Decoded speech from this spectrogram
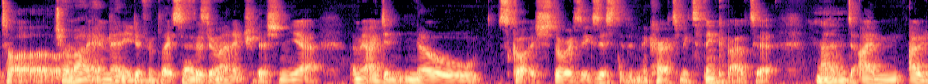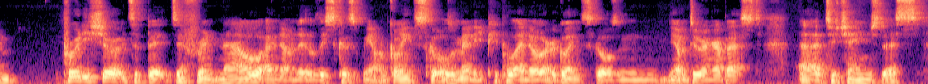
taught Germanic in many different places. sense, the yeah. Germanic tradition, yeah. I mean, I didn't know Scottish stories existed. It didn't occur to me to think about it, Hmm. and I'm I'm pretty sure it's a bit different now. I know at least because you know I'm going to schools, and many people I know are going to schools, and you know doing our best uh, to change this.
